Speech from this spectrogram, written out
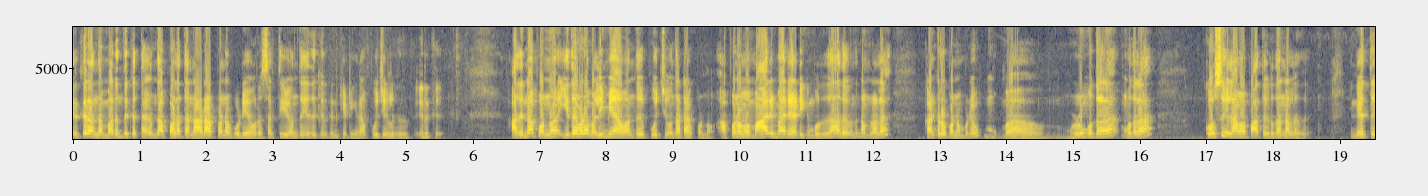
இருக்கிற அந்த மருந்துக்கு தகுந்தாப்பால் தன்னை அடாப்ட் பண்ணக்கூடிய ஒரு சக்தி வந்து எதுக்கு இருக்குதுன்னு கேட்டிங்கன்னா பூச்சிகளுக்கு இருக்குது அது என்ன பண்ணும்? இதை விட வலிமையாக வந்து பூச்சி வந்து அட்டாக் பண்ணும். அப்போ நம்ம மாறி மாறி அடிக்கும்போது தான் அதை வந்து நம்மளால் கண்ட்ரோல் பண்ண முடியும். முழு முதல முதலாக கொசு இல்லாமல் பார்த்துக்கிறது தான் நல்லது. நேற்று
